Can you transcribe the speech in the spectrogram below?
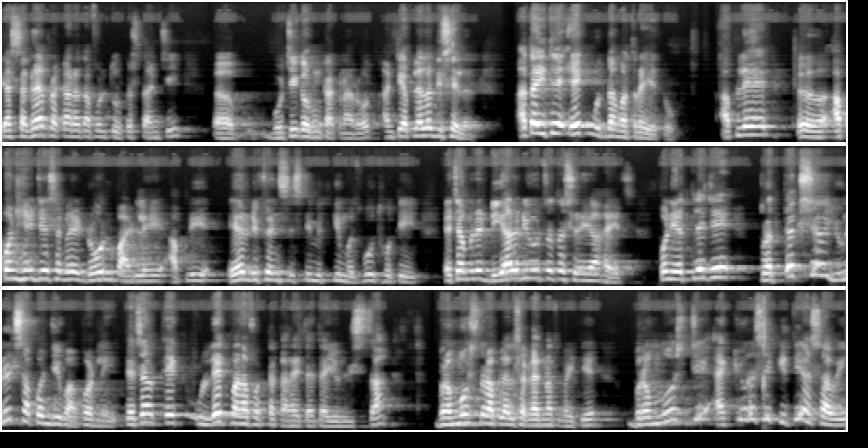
या सगळ्या प्रकारात आपण तुर्कस्तानची गोची करून टाकणार आहोत आणि ती आपल्याला दिसेलच. आता इथे एक मुद्दा मात्र येतो. आपले आपण हे जे सगळे ड्रोन पाडले आपली एअर डिफेन्स सिस्टीम इतकी मजबूत होती याच्यामध्ये डी आर डी ओचं तर श्रेय आहेच. पण यातले जे प्रत्यक्ष युनिट्स आपण जी वापरली त्याच्यात एक उल्लेख मला फक्त करायचा आहे त्या युनिट्सचा ब्रह्मोस तर आपल्याला सगळ्यांनाच माहिती आहे ब्रह्मोसची ॲक्युरसी किती असावी?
